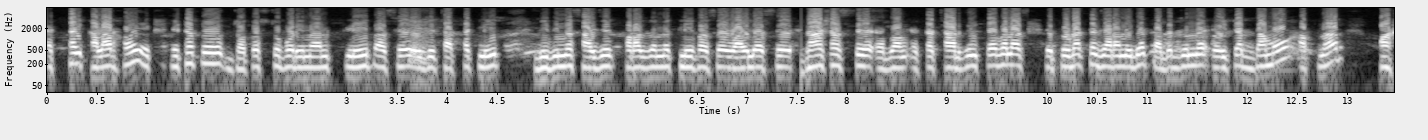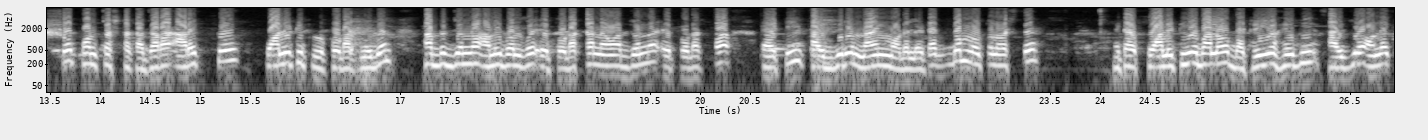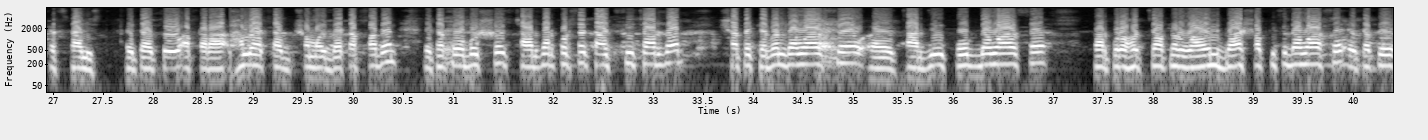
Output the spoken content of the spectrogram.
একটাই কালার হয়। এটা তো যথেষ্ট পরিমাণ ক্লিপ আছে, এই যে চারটা ক্লিপ বিভিন্ন সাইজে করার জন্য ক্লিপ আছে ওয়াইল আছে ব্রাশ আছে এবং একটা চার্জিং কেবল আছে। এই প্রোডাক্টটা যারা নেবে, তাদের জন্য এইটার দামও আপনার পাঁচশো পঞ্চাশ টাকা। যারা আরেকটু কোয়ালিটি প্রোডাক্ট নেবেন। তাদের জন্য আমি বলব, এই প্রোডাক্টটা নেওয়ার জন্য, এই প্রোডাক্টটা এটি ফাইভ জিরো নাইন মডেল এটা একদম নতুন আসছে। এটা কোয়ালিটিও ভালো ব্যাটারিও হেভি সাইজও অনেক স্টাইলিশ এটা তো আপনারা ভালো একটা সময় ব্যাকআপ পাবেন। এটা তো অবশ্যই চার্জার করছে টাইপ সি চার্জার সাথে কেবল দেওয়া আছে চার্জিং পোর্ট দেওয়া আছে। তারপরে হচ্ছে আপনার ওয়াইল ব্রাশ সবকিছু দেওয়া আছে। এটাতে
